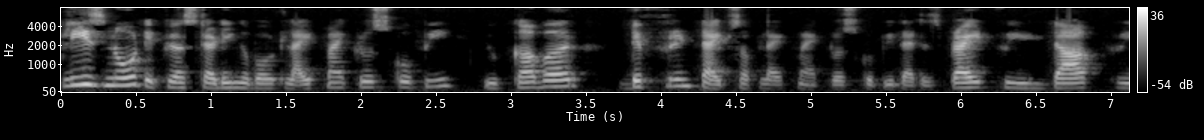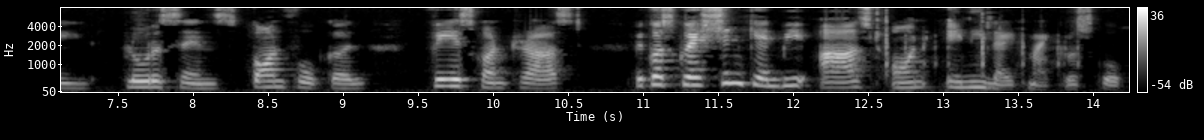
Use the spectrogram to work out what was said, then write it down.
Please note if you are studying about light microscopy, you cover different types of light microscopy that is bright field, dark field, fluorescence, confocal, phase contrast because question can be asked on any light microscope.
